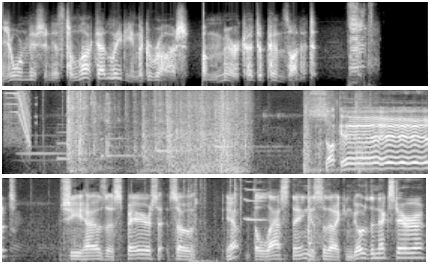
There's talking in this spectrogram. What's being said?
Your mission is to lock that lady in the garage. America depends on it. Suck it! She has a spare so, yeah, the last thing is so that I can go to the next area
